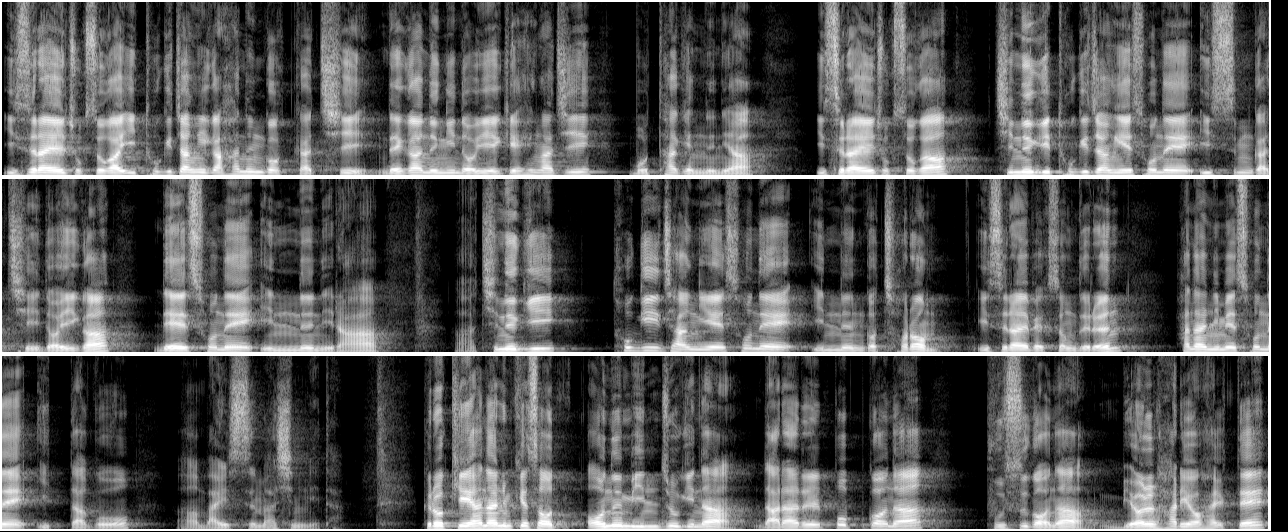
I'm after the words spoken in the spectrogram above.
이스라엘 족속아 이 토기장이가 하는 것 같이 내가 능히 너희에게 행하지 못하겠느냐 이스라엘 족속아 진흙이 토기장이의 손에 있음 같이 너희가 내 손에 있느니라 아, 진흙이 토기장이의 손에 있는 것처럼 이스라엘 백성들은 하나님의 손에 있다고 어, 말씀하십니다. 그렇게 하나님께서 어느 민족이나 나라를 뽑거나 부수거나 멸하려 할 때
